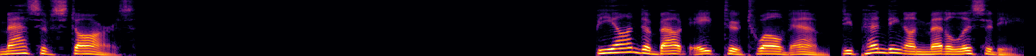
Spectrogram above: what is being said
Massive stars Beyond about 8 to 12 m, depending on metallicity,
